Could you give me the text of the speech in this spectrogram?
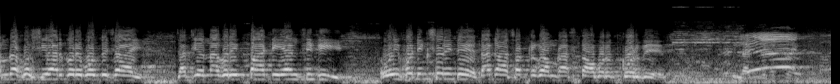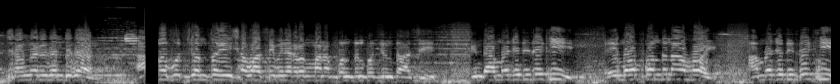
আমরা হুঁশিয়ার করে বলতে চাই, জাতীয় নাগরিক পার্টি, এনসিপি, ওই ফটিক ফটিকছড়িতে ঢাকা, চট্টগ্রাম রাস্তা অবরোধ করবে। সংগ্রামী বন্ধুগণ পর্যন্ত এই সভা সেমিনার এবং মানববন্ধন পর্যন্ত আছি। কিন্তু আমরা যদি দেখি, এই মত বন্ধ না হয়, আমরা যদি দেখি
